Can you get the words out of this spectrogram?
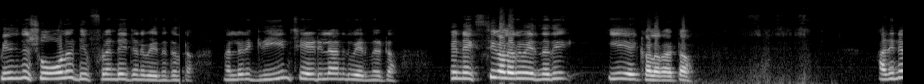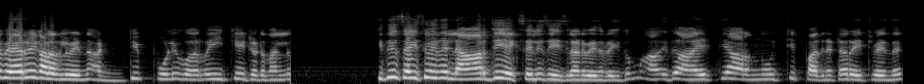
പിന്നെ ഇതിന്റെ ഷോൾ ഡിഫറെന്റ് ആയിട്ടാണ് വരുന്നത് കേട്ടോ നല്ലൊരു ഗ്രീൻ ഷെയ്ഡിലാണ് ഇത് വരുന്നത് കേട്ടോ നെക്സ്റ്റ് കളർ വരുന്നത് ഈ കളറാട്ടോ അതിന്റെ വേറൊരു കളറിൽ വരുന്ന അടിപൊളി വെറൈറ്റി ആയിട്ട് നല്ല ഇത് സൈസ് വരുന്നത് ലാർജ് എക്സൽ സൈസിലാണ് വരുന്നത്. ഇതും ഇത് ആയിരത്തി അറുന്നൂറ്റി പതിനെട്ട് റേറ്റ് വരുന്നത്.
